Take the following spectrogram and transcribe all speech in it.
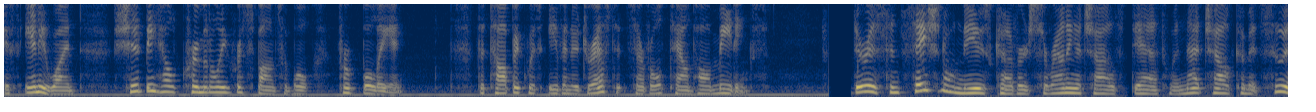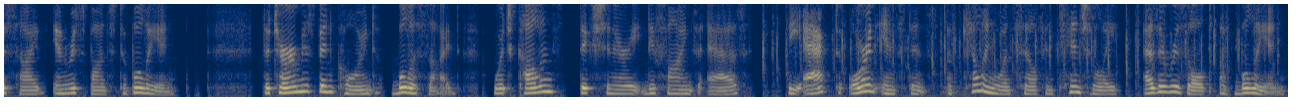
if anyone, should be held criminally responsible for bullying. The topic was even addressed at several town hall meetings. There is sensational news coverage surrounding a child's death when that child commits suicide in response to bullying. The term has been coined bullicide, which Collins Dictionary defines as the act or an instance of killing oneself intentionally as a result of bullying.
